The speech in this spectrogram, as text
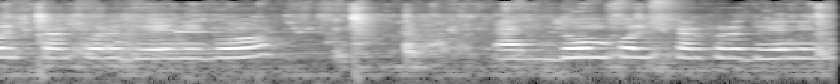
পরিষ্কার করে ধুয়ে নিব। একদম পরিষ্কার করে ধুয়ে নিব।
